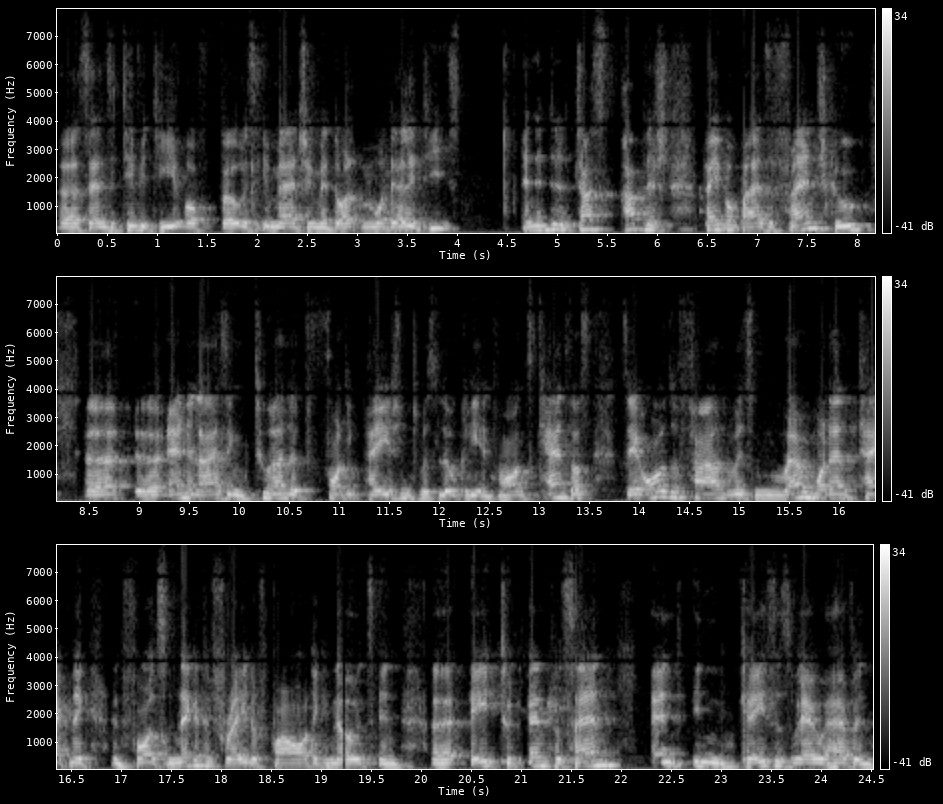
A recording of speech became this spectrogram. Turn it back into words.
uh, sensitivity of both imaging modalities. And in the just published paper by the French group uh, uh, analyzing 240 patients with locally advanced cancers, they also found with very modern technique and false negative rate of para-aortic nodes in uh, 8 to 10 percent and in cases where you have a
